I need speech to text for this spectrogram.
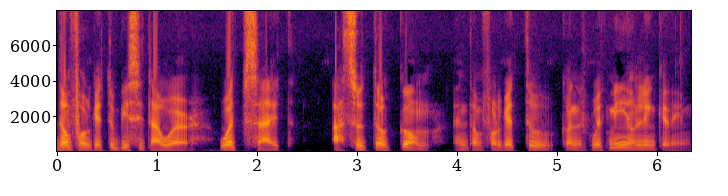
don't forget to visit our website azud.com and don't forget to connect with me on LinkedIn.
